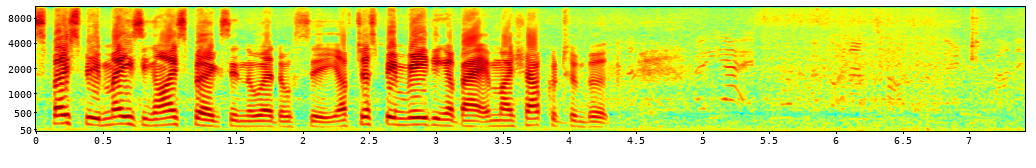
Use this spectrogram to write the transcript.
supposed to be amazing icebergs in the Weddell Sea I've just been reading about it in my Shackleton book Oh yeah, if you want, I've got an Antarctica planet.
